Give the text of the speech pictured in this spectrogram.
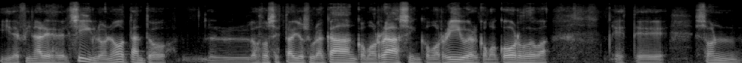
de finales del siglo, ¿no? Tanto los dos estadios Huracán, como Racing, como River, como Córdoba, este, son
